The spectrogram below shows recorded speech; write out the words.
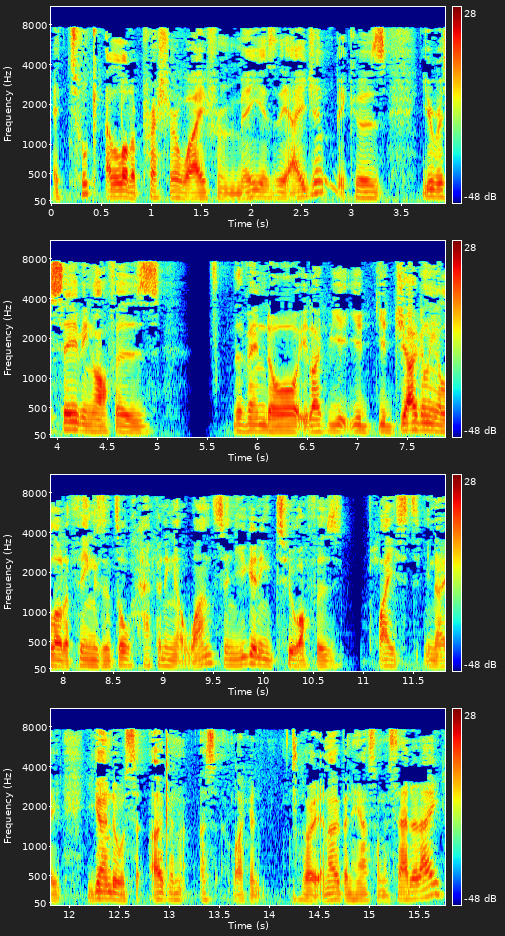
it took a lot of pressure away from me as the agent because you're receiving offers. The vendor, you're like you, you, you're juggling a lot of things. And it's all happening at once, and you're getting two offers placed. You know, you go into a open a like a sorry an open house on a Saturday,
